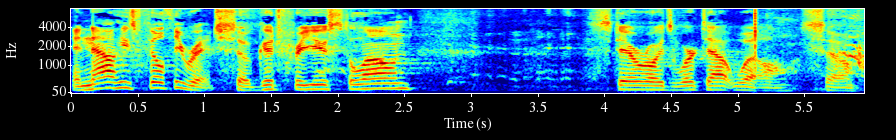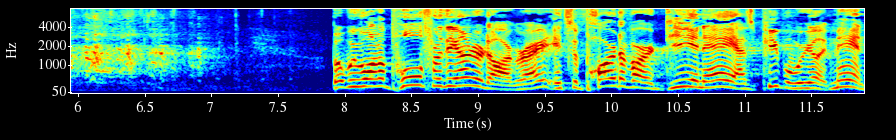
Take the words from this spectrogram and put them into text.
and now he's filthy rich. So good for you, Stallone. Steroids worked out well. So. But we want to pull for the underdog, right? It's a part of our DNA as people. We're like, man,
